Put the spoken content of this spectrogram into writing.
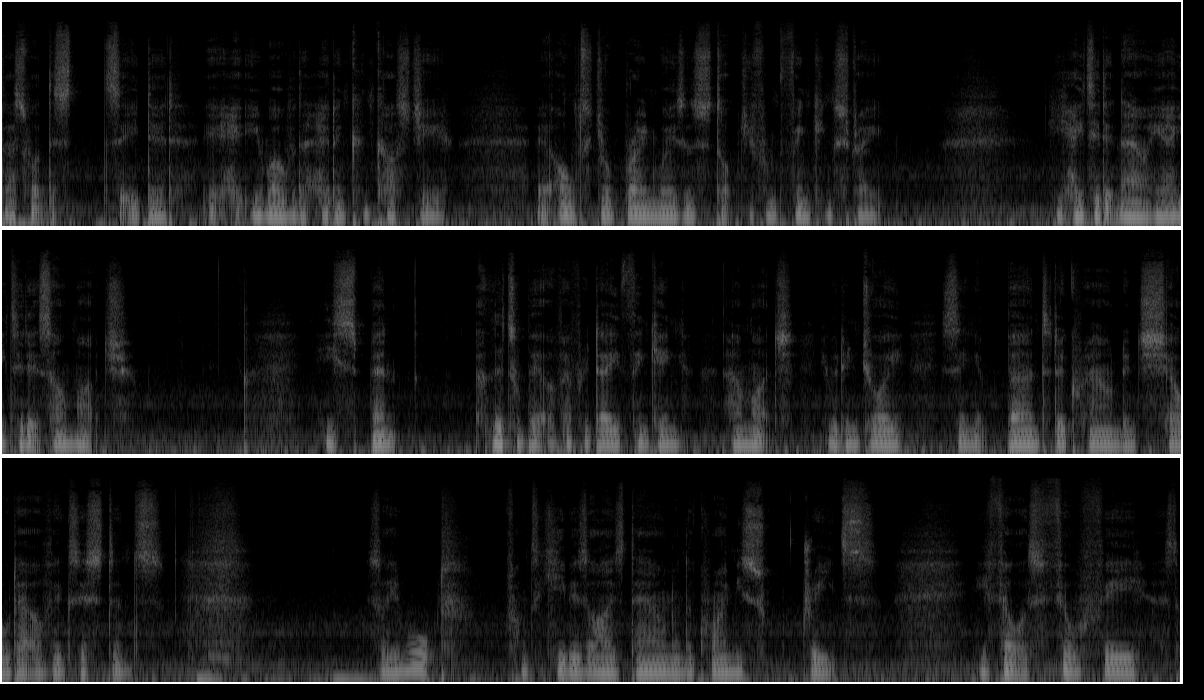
That's what this city did. It hit you over the head and concussed you. It altered your brainwaves and stopped you from thinking straight. He hated it now, he hated it so much. He spent a little bit of every day thinking how much he would enjoy seeing it burn to the ground and shelled out of existence. So he walked, trying to keep his eyes down on the grimy streets. He felt as filthy as the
